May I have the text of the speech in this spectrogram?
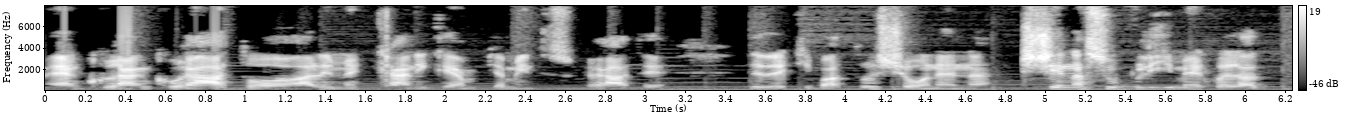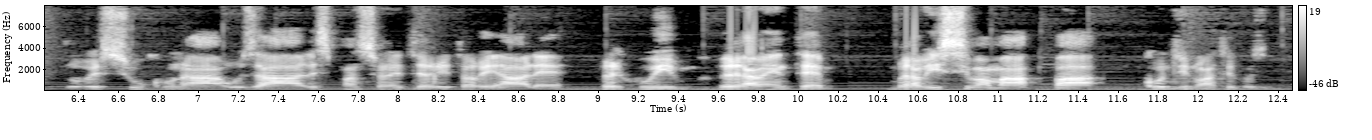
è ancora ancorato alle meccaniche ampiamente superate dei vecchi Battle Shonen. Scena sublime quella dove Sukuna usa l'espansione territoriale, per cui veramente bravissima mappa, continuate così.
